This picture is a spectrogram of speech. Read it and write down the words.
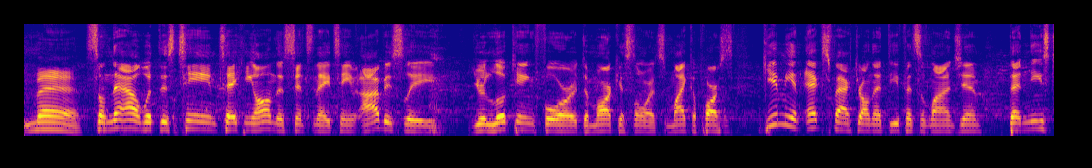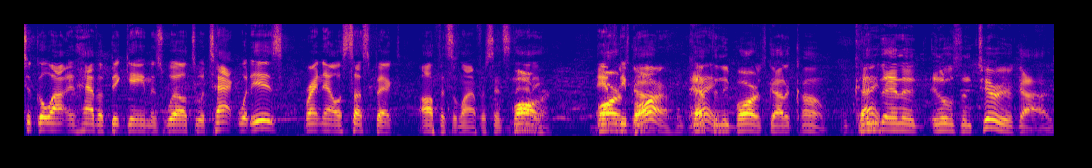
Man. So now with this team taking on the Cincinnati team, obviously you're looking for Demarcus Lawrence, Micah Parsons. Give me an X factor on that defensive line, Jim, that needs to go out and have a big game as well to attack what is right now a suspect offensive line for Cincinnati. Barr. Anthony Barr's got- Barr. Okay. Anthony Barr's got to come. Okay. And then it, and those interior guys,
